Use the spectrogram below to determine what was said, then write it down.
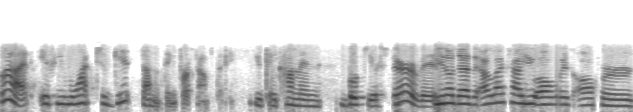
but if you want to get something for something, you can come and book your service. You know, Jazzie, I like how you always offer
